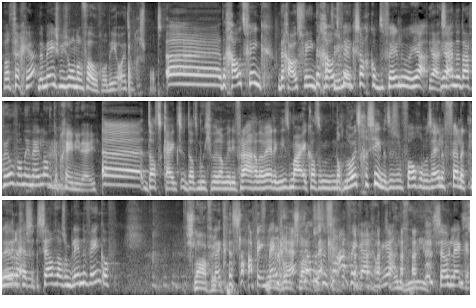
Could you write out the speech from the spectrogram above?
Wat zeg je? De meest bijzondere vogel die je ooit hebt gespot? Eh, de goudvink. De goudvink. De goudvink natuurlijk. zag ik op de Veluwe, ja. Ja, zijn er daar veel van in Nederland? Ik heb geen idee. Eh, dat, kijk, dat moet je me dan weer niet vragen, dat weet ik niet. Maar ik had hem nog nooit gezien. Het is een vogel met hele felle kleuren. En Hetzelfde als een blinde vink? Of Slaving. lekker slavink? Lekker, hè? slaaf. Zelfs de slavink eigenlijk, ja. Zo lekker.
